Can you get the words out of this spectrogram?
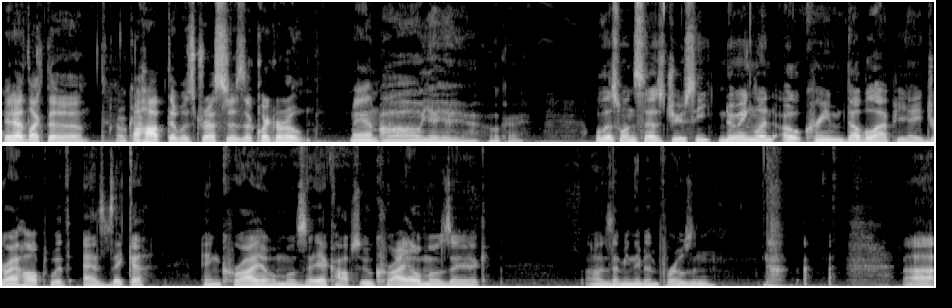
it had like the Okay. a hop that was dressed as a Quaker Oat man. Oh yeah, yeah, yeah. Okay. Well, this one says juicy New England oat cream double IPA, dry hopped with Azteca and cryo mosaic hops. Ooh, cryo mosaic. Uh, does that mean they've been frozen? uh,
